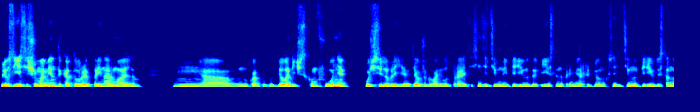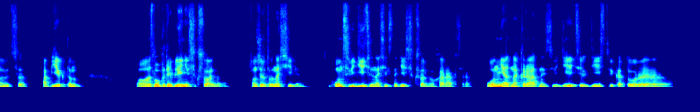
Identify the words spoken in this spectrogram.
Плюс есть еще моменты, которые при нормальном а, ну, как бы вот биологическом фоне очень сильно влияют. Я уже говорил вот про эти сензитивные периоды. И если, например, ребенок в сензитивном периоде становится объектом а, злоупотребления сексуального, он жертва насилия, он свидетель насильственных действий сексуального характера, он неоднократный свидетель действий, которые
